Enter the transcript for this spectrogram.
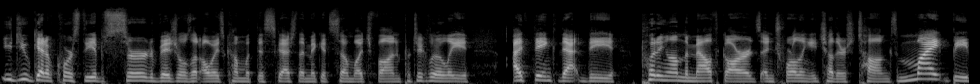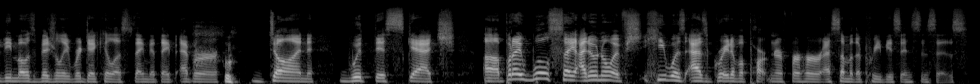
you do get of course the absurd visuals that always come with this sketch that make it so much fun particularly i think that the putting on the mouth guards and twirling each other's tongues might be the most visually ridiculous thing that they've ever done with this sketch. Uh, but i will say i don't know if he was as great of a partner for her as some of the previous instances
